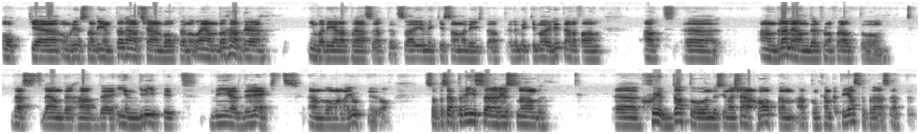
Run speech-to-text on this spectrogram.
och eh, om Ryssland inte hade haft kärnvapen och ändå hade invaderat på det här sättet så är det ju mycket sannolikt, att, eller mycket möjligt i alla fall, att eh, andra länder, framförallt då västländer hade ingripit mer direkt än vad man har gjort nu. Då. Så på sätt och vis är Ryssland Eh, skyddat då under sina kärnvapen att de kan bete sig på det här sättet.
